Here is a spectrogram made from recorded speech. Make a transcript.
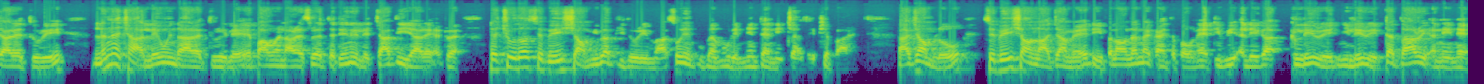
ကြတဲ့သူတွေလက်နက်ချအလင်းဝင်လာတဲ့သူတွေလည်းပါဝင်လာတဲ့ဆိုတဲ့သတင်းတွေလည်းကြားသိရတဲ့အတွက်တချို့သောစစ်ဘေးရှောင်မိဘပြည်သူတွေမှာစိုးရိမ်ပူပန်မှုတွေမြင့်တက်နေကြစေဖြစ်ပါတယ်။ ဒါကြောင့်မလို့စစ်ဘေးရှောင်လာကြမယ်ဒီပလောင်လက်နက်ကင်တပုံနဲ့ DB အလေကကလေးတွေညီလေးတွေတက်သားတွေအနေနဲ့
